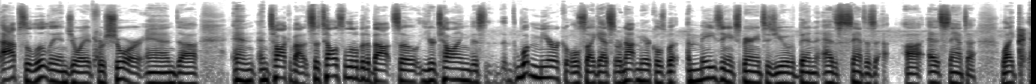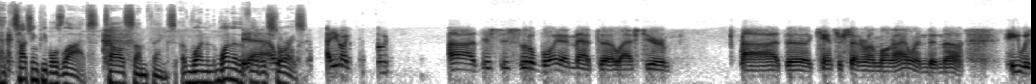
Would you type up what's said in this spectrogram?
absolutely enjoy it for sure, and uh, and and talk about it. So tell us a little bit about. So you're telling this, what miracles, I guess, or not miracles, but amazing experiences you have been as Santa's uh, as Santa, like touching people's lives. Tell us some things. One one of the Yeah, favorite stories. Uh, you know, uh, there's this little boy I met uh, last year uh, at the cancer center on Long Island, and uh, he was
